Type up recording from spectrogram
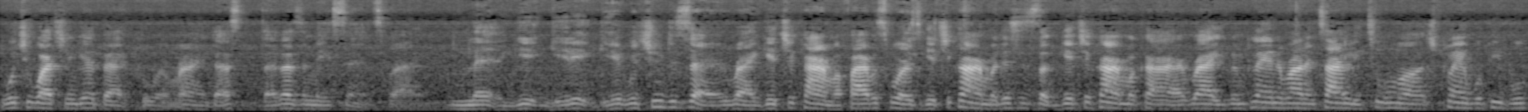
what you watching get back for it, right? That's that doesn't make sense, right? Let get get it, get what you deserve, right? Get your karma. Five of Swords, get your karma. This is the get your karma card, right? You've been playing around entirely too much, playing with people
